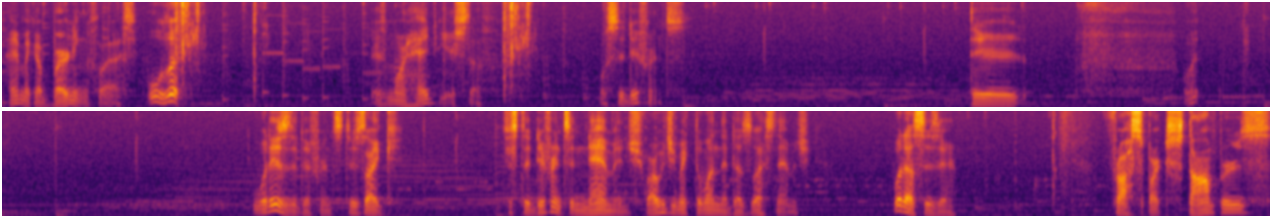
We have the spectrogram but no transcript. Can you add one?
How do you make a burning flask? Ooh, look. There's more headgear stuff. What's the difference? There. What? What is the difference? There's like. Just a difference in damage. Why would you make the one that does less damage? What else is there? Frostspark Stompers.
